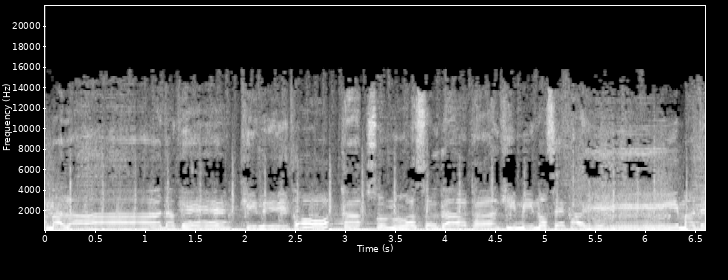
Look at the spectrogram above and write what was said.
よならだけ切り取ったその姿君の世界まで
